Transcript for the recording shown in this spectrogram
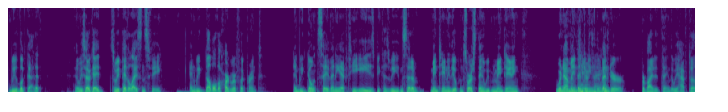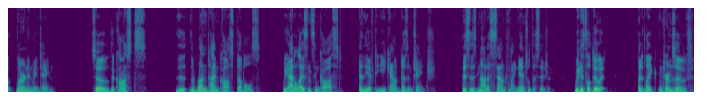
we looked at it and we said, okay, so we pay the license fee and we double the hardware footprint and we don't save any FTEs because we instead of maintaining the open source thing we've been maintaining, we're now The vendor maintaining the vendor provided thing that we have to learn and maintain. So the costs the the runtime cost doubles, we add a licensing cost and the FTE count doesn't change. This is not a sound financial decision. We can still do it, but it, like in terms of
